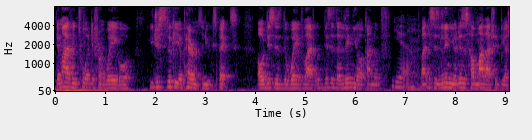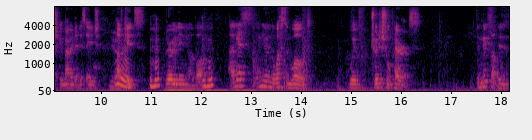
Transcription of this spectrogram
they might have been taught a different way or you just look at your parents and you expect oh this is the way of life or this is the linear kind of Yeah. like this is linear this is how my life should be i should get married at this age Yeah. have Mhm. kids Mhm. very linear but Mhm. i guess when you're in the western world with traditional parents the mix up is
